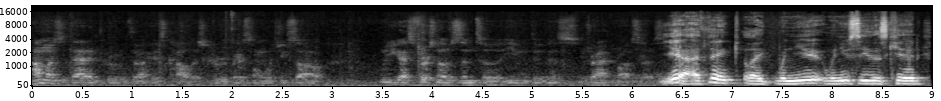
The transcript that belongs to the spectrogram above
how much did that improve throughout his college career based on what you saw when you guys first noticed him to even through this draft process? Yeah, I think like when you when you see this kid,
